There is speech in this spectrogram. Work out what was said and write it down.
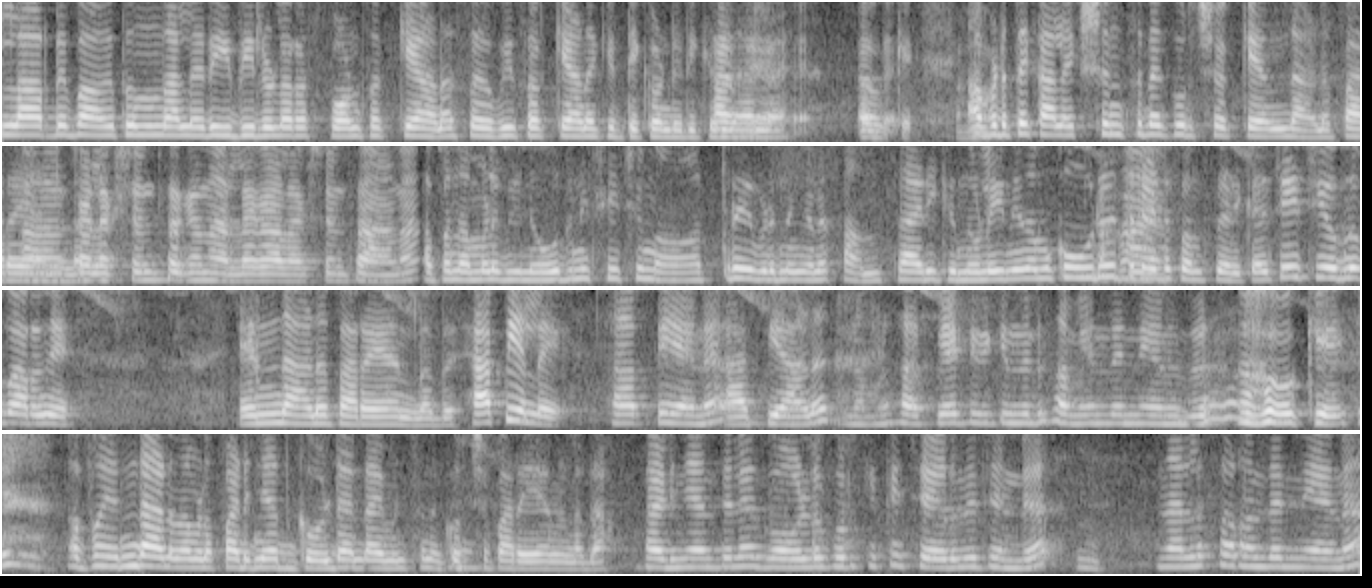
എല്ലാവരുടെയും ഭാഗത്തുനിന്ന് നല്ല രീതിയിലുള്ള റെസ്പോൺസ് ഒക്കെയാണ് സർവീസ് ഒക്കെയാണ് കിട്ടിക്കൊണ്ടിരിക്കുന്നത് അല്ലേ? ഓക്കെ അവിടുത്തെ കളക്ഷൻസിനെ കുറിച്ചൊക്കെ എന്താണ് പറയാനുള്ളത്? കളക്ഷൻസ് ഒക്കെ നല്ല കളക്ഷൻസ് ആണ്. അപ്പൊ നമ്മൾ വിനോദിനി ചേച്ചി മാത്രമേ ഇവിടെ നിന്ന് ഇങ്ങനെ സംസാരിക്കുന്നുള്ളൂ. ഇനി നമുക്ക് ഓരോരുത്തരായിട്ട് സംസാരിക്കാം. ചേച്ചി ഒന്ന് പറഞ്ഞേ. എന്താണ് പറയാനുള്ളത്? ഹാപ്പി അല്ലേ? ഹാപ്പിയാണ് ഹാപ്പിയാണ് നമ്മൾ ഹാപ്പി ആയിട്ടിരിക്കുന്ന ഒരു സമയം തന്നെയാണിത്. ഓക്കെ അപ്പൊ എന്താണ് നമ്മൾ പടിഞ്ഞാത്ത് ഗോൾഡ് ആൻഡ് ഡയമണ്ട്സിനെ കുറിച്ച് പറയാനുള്ളതാ? പടിഞ്ഞാത്തിന് ഗോൾഡ് കുറിക്കൊക്കെ ചേർന്നിട്ടുണ്ട്. നല്ല സ്വർണം തന്നെയാണ്.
